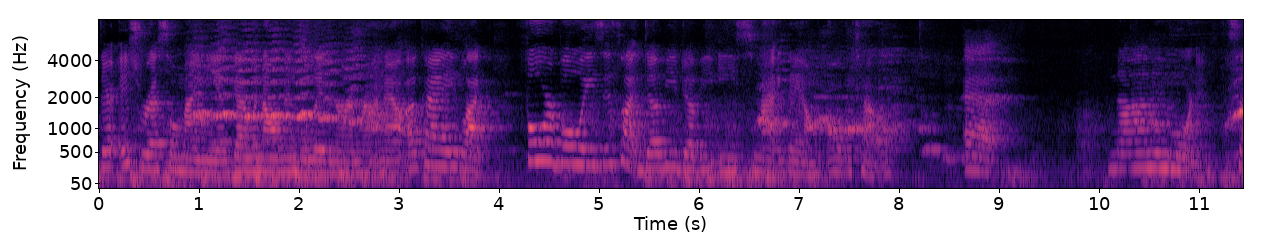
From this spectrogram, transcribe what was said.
there is WrestleMania going on in the living room right now, okay? Like four boys, it's like WWE SmackDown all the time at nine in the morning. So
